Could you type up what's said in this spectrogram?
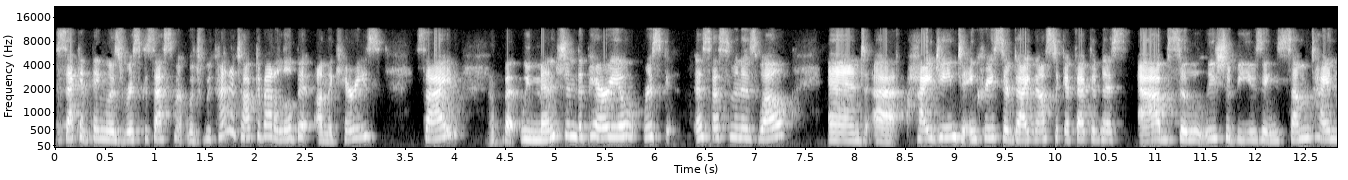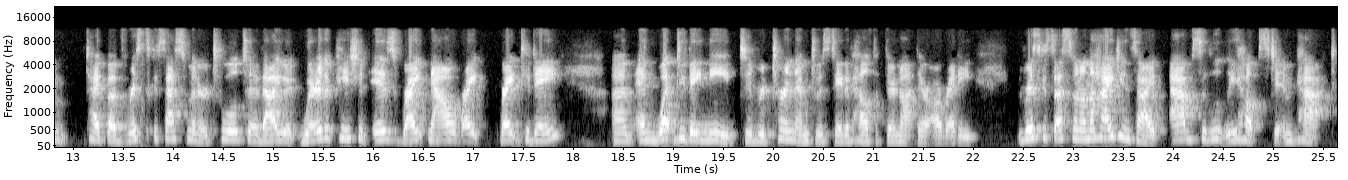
second thing was risk assessment, which we kind of talked about a little bit on the caries side, but we mentioned the perio risk assessment as well. And uh, hygiene to increase their diagnostic effectiveness absolutely should be using some time, type of risk assessment or tool to evaluate where the patient is right now, right, right today, um, and what do they need to return them to a state of health if they're not there already. Risk assessment on the hygiene side absolutely helps to impact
